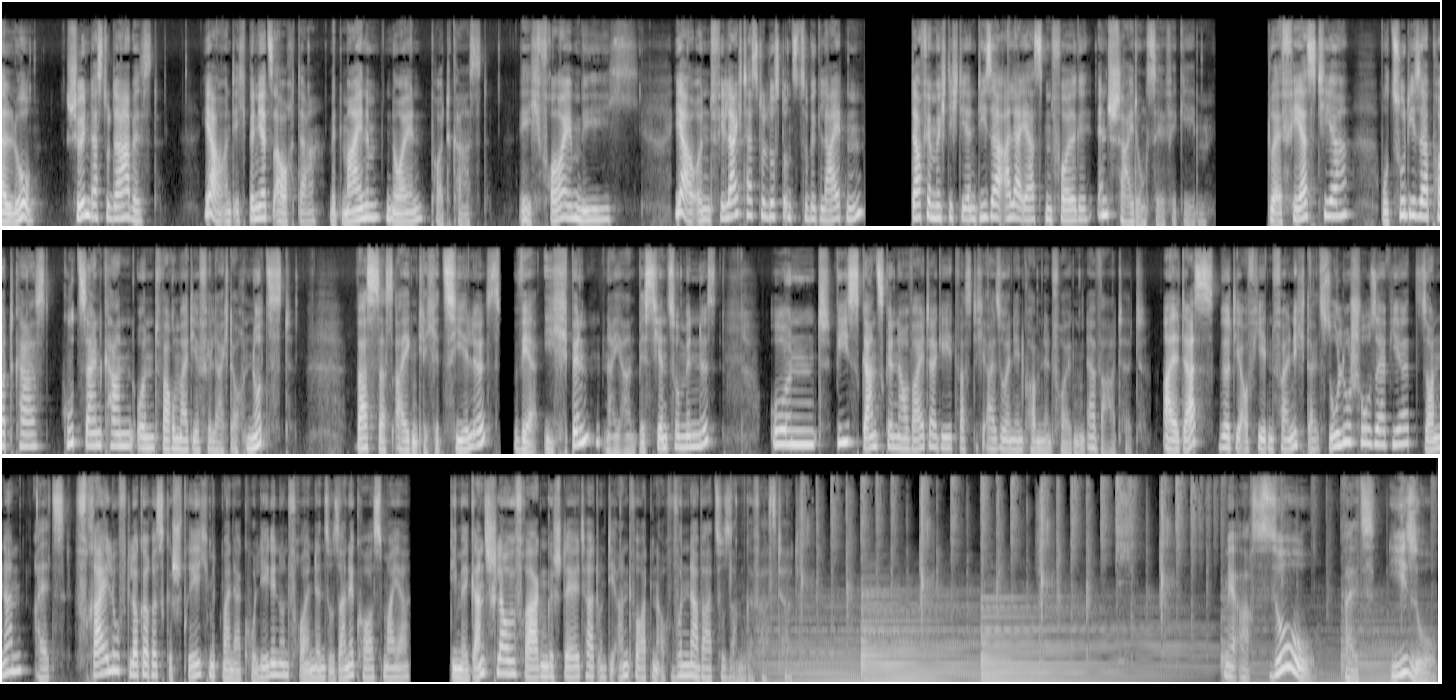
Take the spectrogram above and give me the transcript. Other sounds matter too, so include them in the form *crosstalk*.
Hallo, schön, dass du da bist. Ja, und ich bin jetzt auch da mit meinem neuen Podcast. Ich freue mich. Ja, und vielleicht hast du Lust, uns zu begleiten. Dafür möchte ich dir in dieser allerersten Folge Entscheidungshilfe geben. Du erfährst hier, wozu dieser Podcast gut sein kann und warum er dir vielleicht auch nutzt, was das eigentliche Ziel ist, wer ich bin, naja, ein bisschen zumindest, und wie es ganz genau weitergeht, was dich also in den kommenden Folgen erwartet. All das wird dir auf jeden Fall nicht als Soloshow serviert, sondern als freiluftlockeres Gespräch mit meiner Kollegin und Freundin Susanne Korsmeier, die mir ganz schlaue Fragen gestellt hat und die Antworten auch wunderbar zusammengefasst hat. Mehr ach so als ISO.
